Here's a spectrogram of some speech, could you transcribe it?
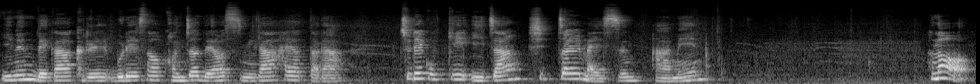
이는 내가 그를 물에서 건져내었음이라 하였더라. 출애굽기 2장 10절 말씀. 아멘. 하나,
